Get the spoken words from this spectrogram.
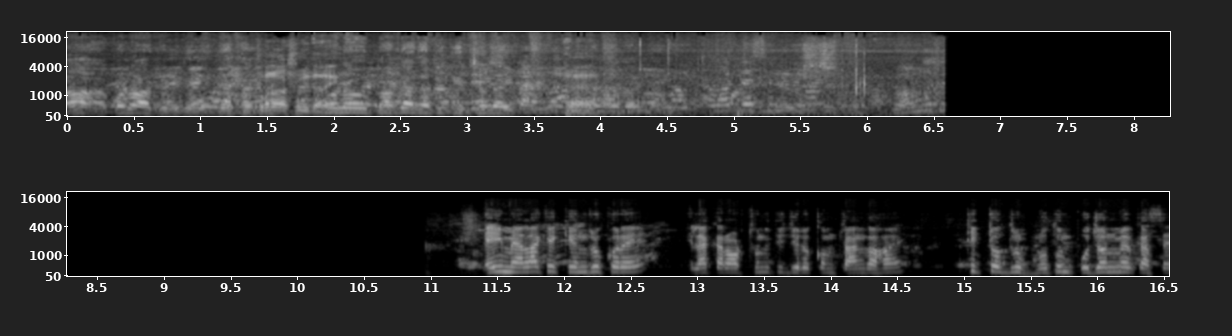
হ্যাঁ কোনো অসুবিধা নেই কোনো অসুবিধা নেই? কোনো কিছু নাই। হ্যাঁ। এই মেলাকে কেন্দ্র করে এলাকার অর্থনীতি যেরকম চাঙ্গা হয় ঠিক তদ্রুপ নতুন প্রজন্মের কাছে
